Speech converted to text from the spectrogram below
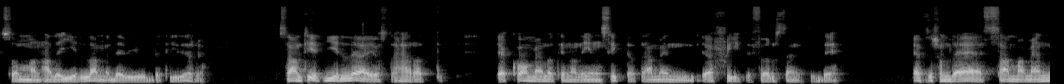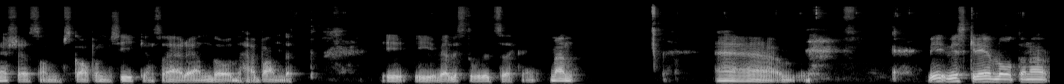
som man hade gillat med det vi gjorde tidigare. Samtidigt gillar jag just det här att jag kom ändå till någon insikt att ja, men jag skiter fullständigt i det. Eftersom det är samma människor som skapar musiken så är det ändå det här bandet i, i väldigt stor utsträckning. Men eh, vi, vi, skrev låtarna,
